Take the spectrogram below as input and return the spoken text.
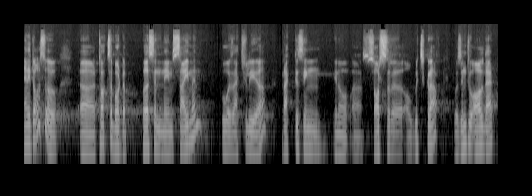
And it also uh, talks about a person named Simon who was actually a practicing, you know, sorcerer or witchcraft, was into all that.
